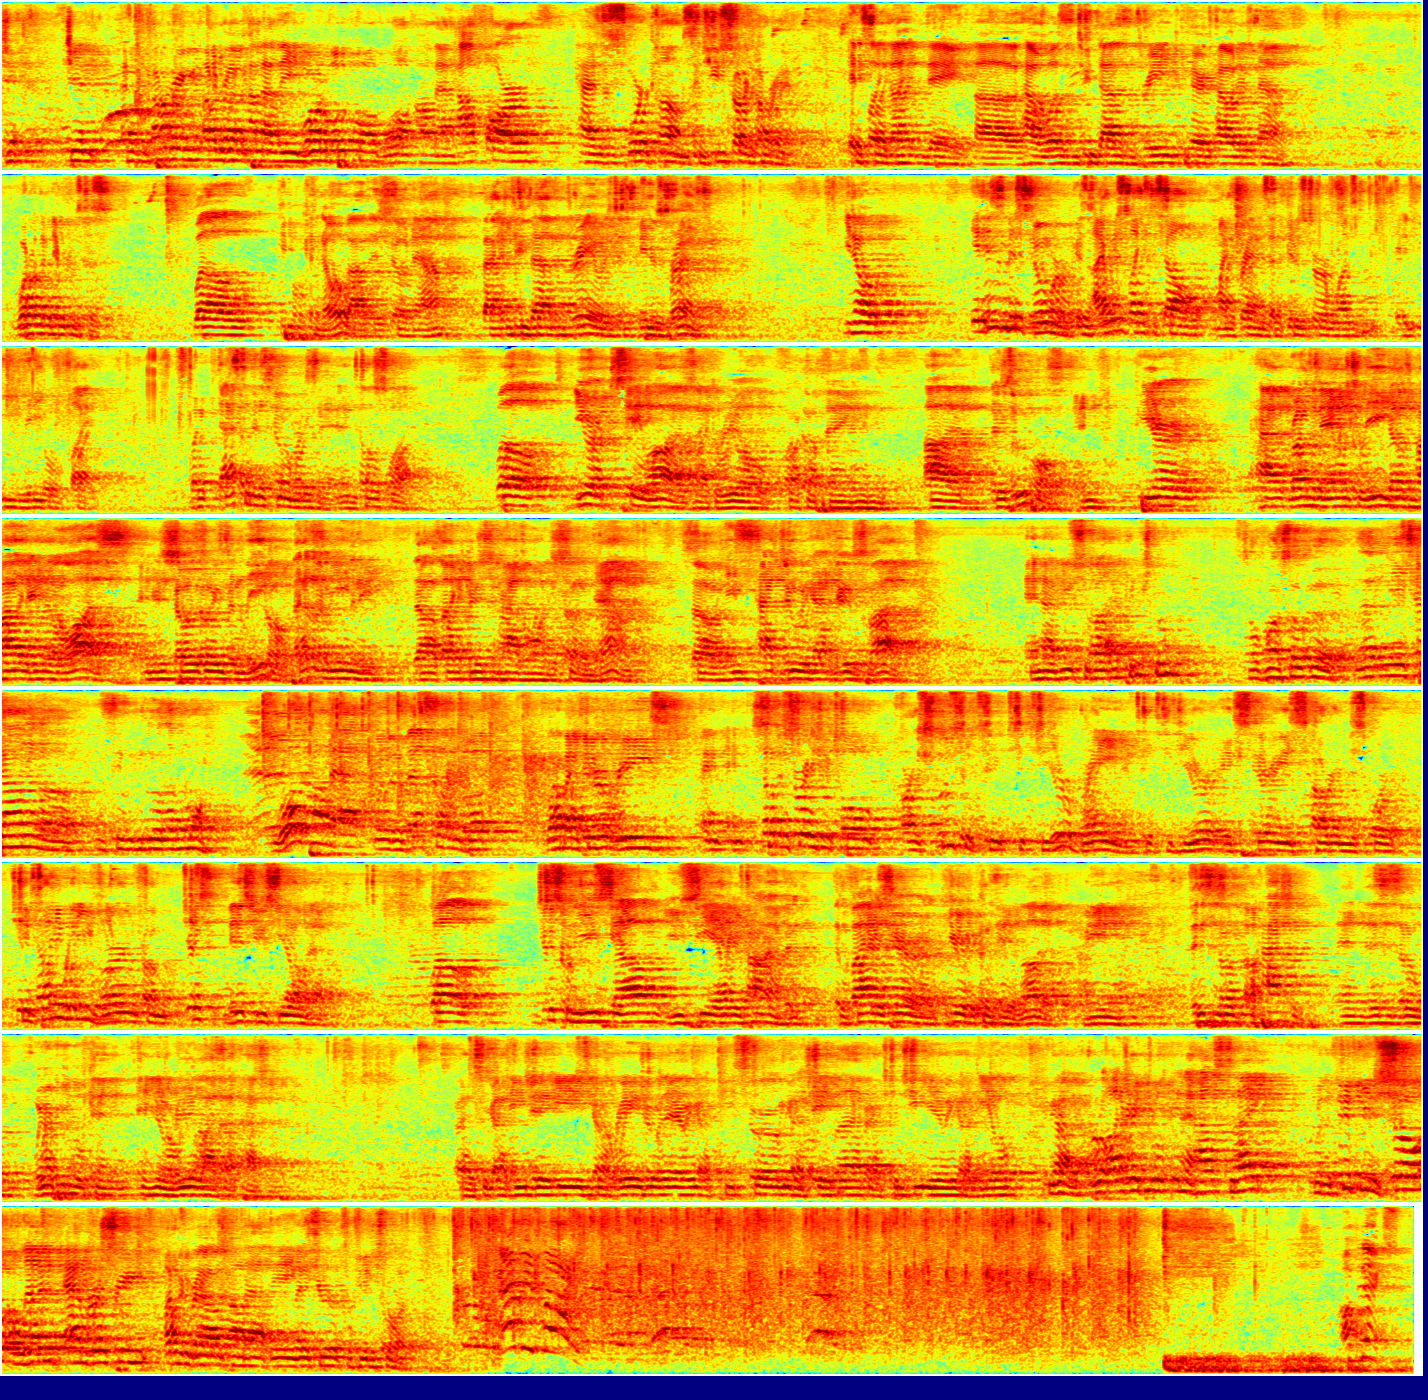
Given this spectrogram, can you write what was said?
Jim, Jim been covering Underground Combat League, wrote a book called Raw Combat. How far has the sport come since you started covering it? It's like night and day. Uh, how it was in 2003 compared to how it is now. What are the differences? Well, people can know about this show now. Back in 2003, it was just Peter's friends. You know, it is a misnomer because I always like to tell my friends that Peter Storm runs an illegal fight. But that's a misnomer, isn't it? And tell us why. Well, New York state law is like a real fucked up thing, and uh, there's loopholes. And Peter ha runs an amateur league, doesn't violate any of the laws, and his show has always been legal. That doesn't mean the, the athletic commission hasn't wanted to shut him down. So he's had to do what he had to do to survive. And have you survived Peter Storm? So far, so good. 11 years counting. Uh, let's see if we can do 11 more. Raw Combat was a best-selling book, one of my favorite reads, and, and some of the stories you told are exclusive to, to, to your brain to, to, your experience covering this sport. Jim, tell me what you've learned from just this UCL event. Well, just from UCL, you see every time, the fighters here are here because they love it. I mean, this is a, a passion, and this is the, where people can, can you know realize that passion. Uh, so we got DJ East, we got Rage over there, we got Keith Sturm, we got Jay Black, we got Tim Genia, we got Neil. We got a lot of great people in the house tonight for the 50th show, 11th anniversary Underground Combat League. Let's for Peter Storm. Everybody! Up next,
